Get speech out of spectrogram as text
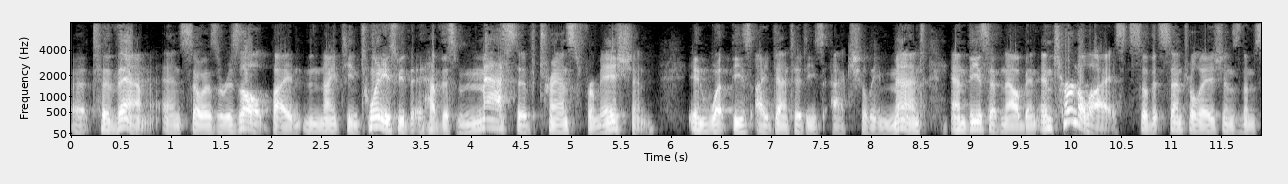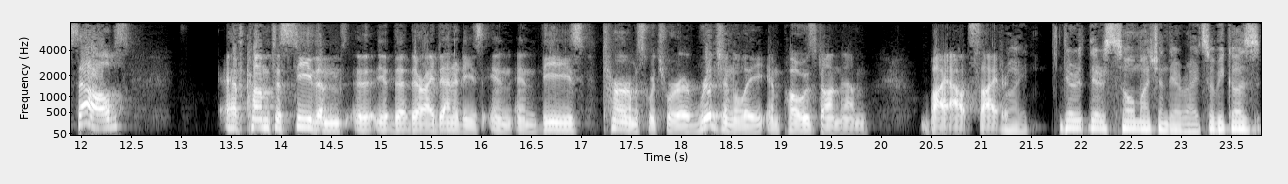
uh, to them. And so as a result, by the 1920s, we have this massive transformation in what these identities actually meant. And these have now been internalized so that Central Asians themselves have come to see them, uh, their identities in, in these terms, which were originally imposed on them by outsiders. Right there there's so much in there right so because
